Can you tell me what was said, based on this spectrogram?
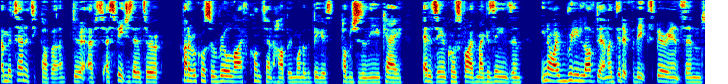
a maternity cover, do it as, as features editor, kind of across a real life content hub in one of the biggest publishers in the UK, editing across five magazines. And, you know, I really loved it and I did it for the experience and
